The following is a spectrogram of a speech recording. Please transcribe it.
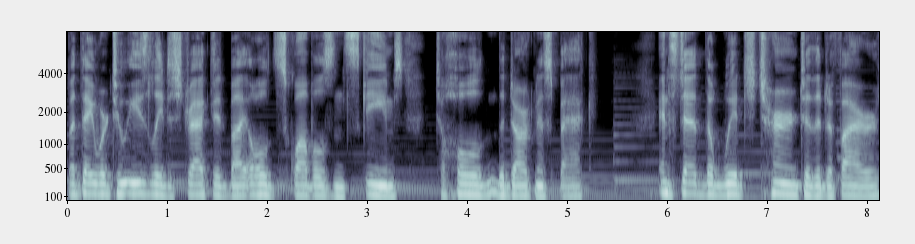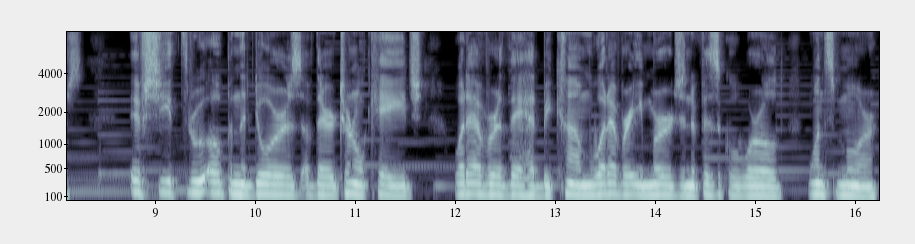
but they were too easily distracted by old squabbles and schemes to hold the darkness back. Instead, the witch turned to the defiers. If she threw open the doors of their eternal cage, whatever they had become, whatever emerged in the physical world once more,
